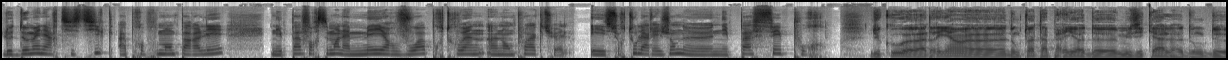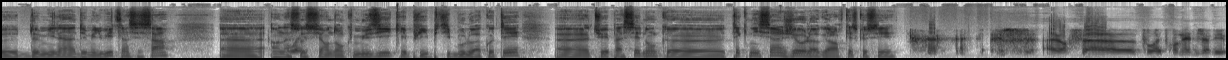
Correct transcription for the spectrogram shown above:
le domaine artistique, à proprement parler, n'est pas forcément la meilleure voie pour trouver un, emploi actuel. Et surtout, la région n'est pas fait pour. Du coup, euh, Adrien, euh, donc toi, ta période musicale, donc de 2001 à 2008, hein, c'est ça, euh, en associant donc musique et puis petit boulot à côté, tu es passé donc technicien géologue. Alors qu'est-ce que c'est? Alors ça, euh, pour être honnête, j'avais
